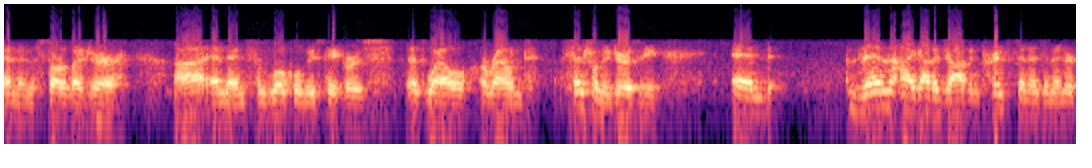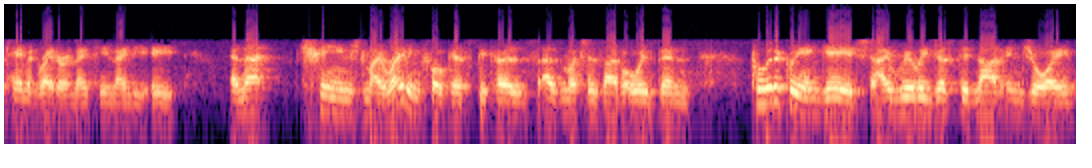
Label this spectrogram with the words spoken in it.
and then the Star Ledger, uh, and then some local newspapers as well around central New Jersey. And then I got a job in Princeton as an entertainment writer in 1998, and that changed my writing focus because as much as I've always been politically engaged, I really just did not enjoy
